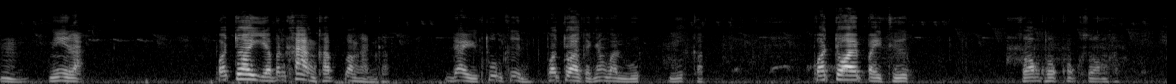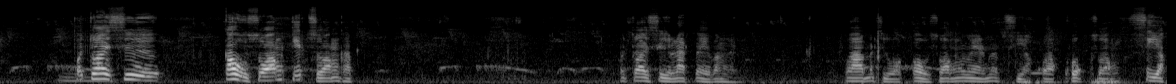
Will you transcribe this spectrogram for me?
อืมนี่แหละพอจ้อยอย่ามันข้างครับว่างหันครับ ได้ทุ่นขึ้นพอจ้อยกับยังวันหลุดหลุดครับพอจ้อยไปถือสองหกหกสองครับพอจ้อยซื้อเก้าสองเจ็ดสองครับพอจ้อยซื้อรัดไปว่างหัน ว่ามันสิออกเก้าสองแม่นมันเสียกออกหกสองเสียก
